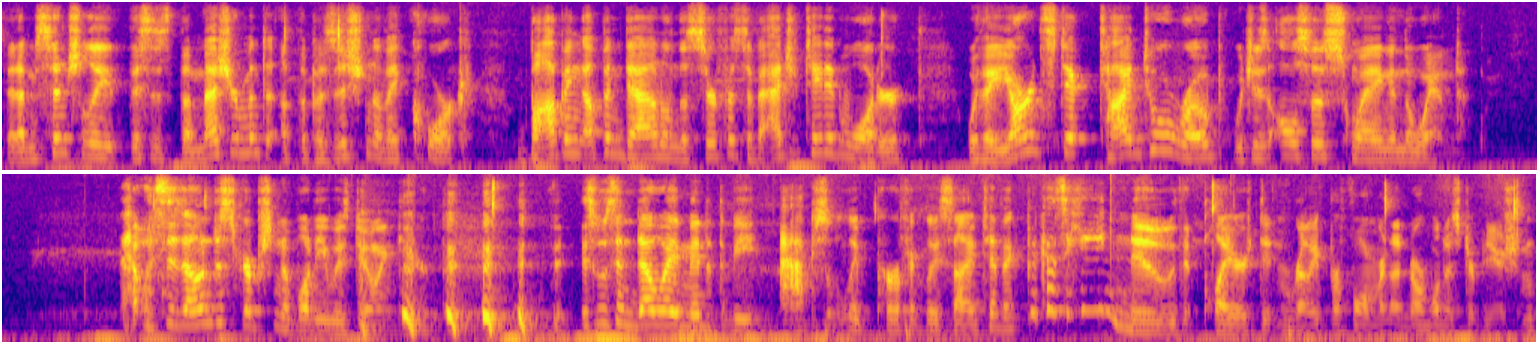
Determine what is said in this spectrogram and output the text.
that essentially this is the measurement of the position of a cork bobbing up and down on the surface of agitated water with a yardstick tied to a rope which is also swaying in the wind. That was his own description of what he was doing here. this was in no way meant to be absolutely perfectly scientific because he knew that players didn't really perform in a normal distribution.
